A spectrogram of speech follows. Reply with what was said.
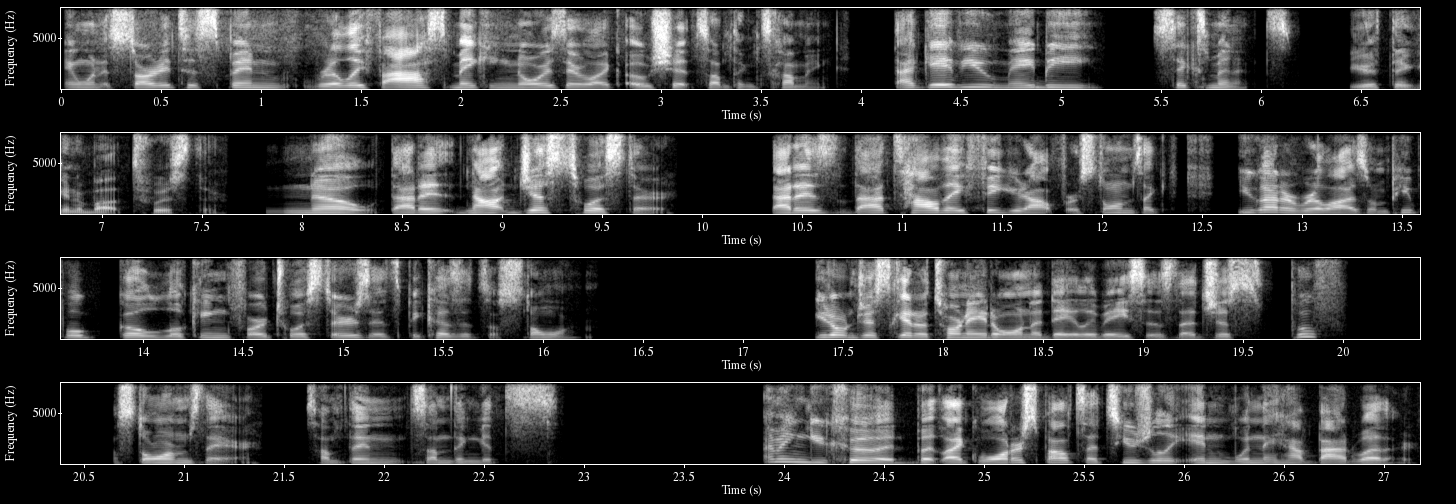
And when it started to spin really fast, making noise, they were like, oh shit, something's coming. That gave you maybe six minutes. You're thinking about Twister. No, that is not just Twister. That is that's how they figured out for storms. Like you got to realize when people go looking for twisters, it's because it's a storm. You don't just get a tornado on a daily basis. That's just poof, a storm's there. Something something gets. I mean, you could, but like water spouts, that's usually in when they have bad weather.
